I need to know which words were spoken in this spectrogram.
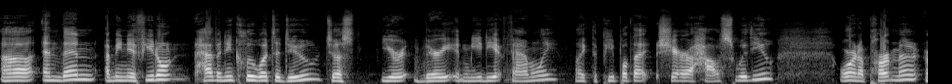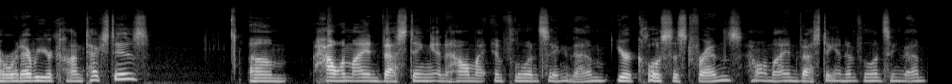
Uh, and then, I mean, if you don't have any clue what to do, just your very immediate family, like the people that share a house with you or an apartment or whatever your context is, um, how am I investing and how am I influencing them? Your closest friends, how am I investing and influencing them?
